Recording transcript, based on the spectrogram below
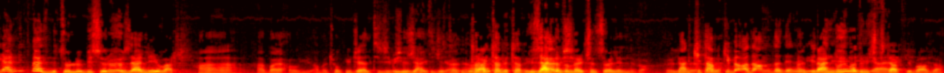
Yani bitmez bir türlü bir sürü özelliği var. Ha, ha bayağı, ama çok yüceltici bir şey. Yüceltici yani. tabii. Güzel, tabii, tabii. Güzel, Güzel bir kadınlar için söylenir o. Öyle Yani mi? kitap Tabii. gibi adam da denebilir. Ben duymadım hiç Yani kitap gibi adam.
